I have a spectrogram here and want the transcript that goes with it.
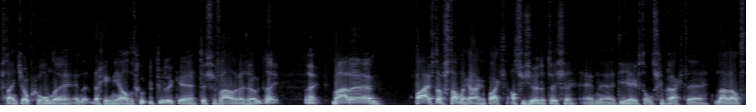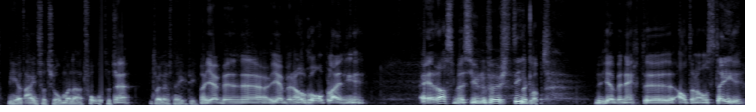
standje opgewonden. En dat ging niet altijd goed natuurlijk tussen vader en zoon. Nee, nee. Maar pa heeft dat verstandig aangepakt, adviseur ertussen. En die heeft ons gebracht naar dat, niet naar het eindstation, maar naar het volgende Ja. 2019. Maar jij bent, uh, jij bent ook een opleiding, hè? Erasmus University. Dat klopt. Dus jij bent echt uh, altijd ons tegen.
